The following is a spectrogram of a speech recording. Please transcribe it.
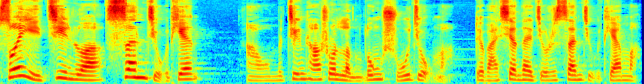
所以进了三九天啊，我们经常说冷冬数九嘛。对吧？现在就是三九天嘛，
